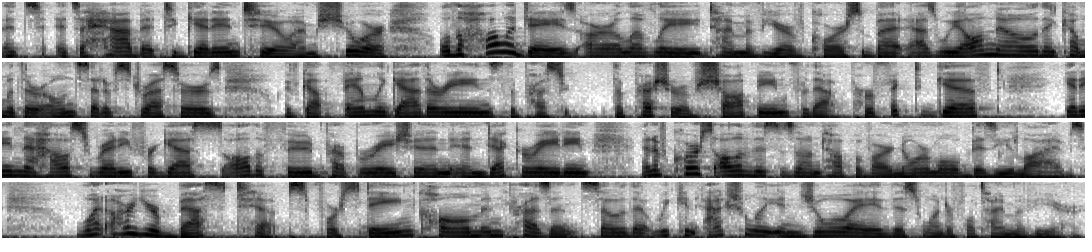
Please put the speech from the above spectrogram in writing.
It's it's a habit to get into, I'm sure. Well, the holidays are a lovely time of year, of course, but as we all know, they come with their own set of stressors. We've got family gatherings, the pressure the pressure of shopping for that perfect gift getting the house ready for guests, all the food preparation and decorating, and of course, all of this is on top of our normal busy lives. What are your best tips for staying calm and present so that we can actually enjoy this wonderful time of year?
